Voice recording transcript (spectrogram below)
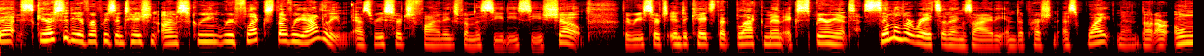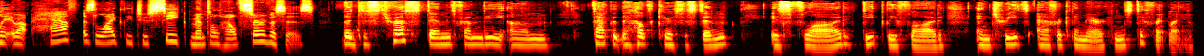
that scarcity of representation on screen reflects the reality, as research findings from the CDC show. The research indicates that black men experience similar rates of anxiety and depression as white men, but are only about half as likely to seek mental health services. The distrust stems from the um, fact that the healthcare system is flawed, deeply flawed, and treats African Americans differently.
